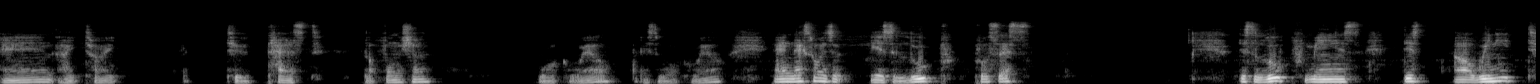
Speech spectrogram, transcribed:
And I try to test the function work well. It's work well. And next one is, is loop process. This loop means this uh, we need to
